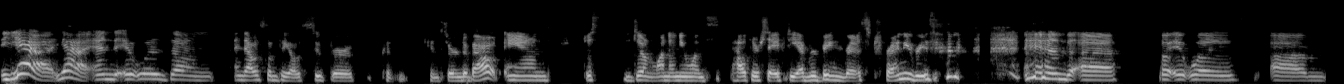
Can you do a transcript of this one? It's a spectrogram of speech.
Yeah, yeah. And it was um and that was something I was super con- concerned about. And you don't want anyone's health or safety ever being risked for any reason. And uh so it was um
